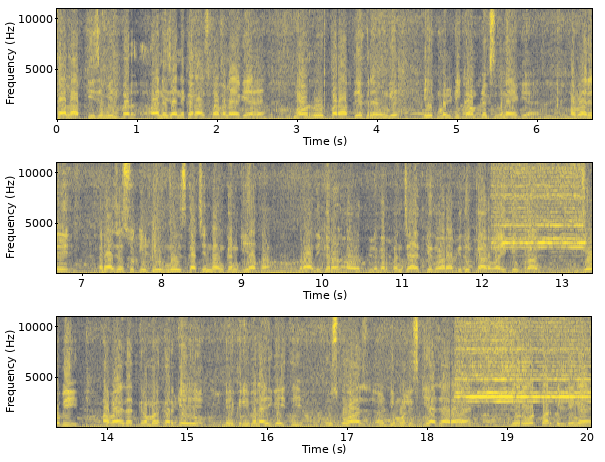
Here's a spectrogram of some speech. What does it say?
तालाब की ज़मीन पर आने जाने का रास्ता बनाया गया है और रोड पर आप देख रहे होंगे, एक मल्टी कॉम्प्लेक्स बनाया गया है। हमारे राजस्व की टीम ने इसका चिन्हांकन किया था। प्राधिकरण और नगर पंचायत के द्वारा विधिक कार्रवाई के उपरांत जो भी अवैध अतिक्रमण करके ये बेकरी बनाई गई थी, उसको आज डिमोलिश किया जा रहा है। जो रोड पर बिल्डिंग है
